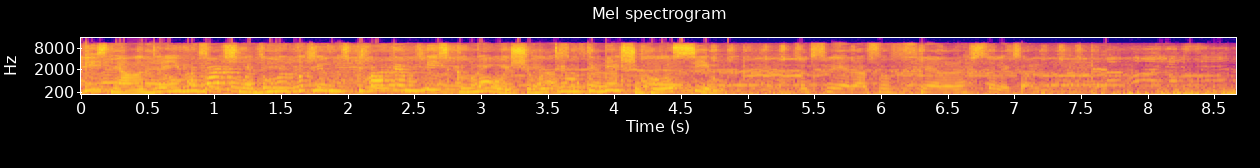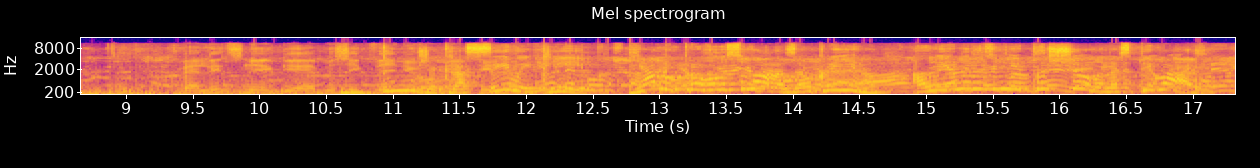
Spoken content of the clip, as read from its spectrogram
Пісня, але для Євробачення, думаю, потрібно співати англійською мовою, щоб отримати більше голосів. Eh. Дуже красивий кліп. Я би проголосувала за Україну, але я не розумію про що вона співає.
